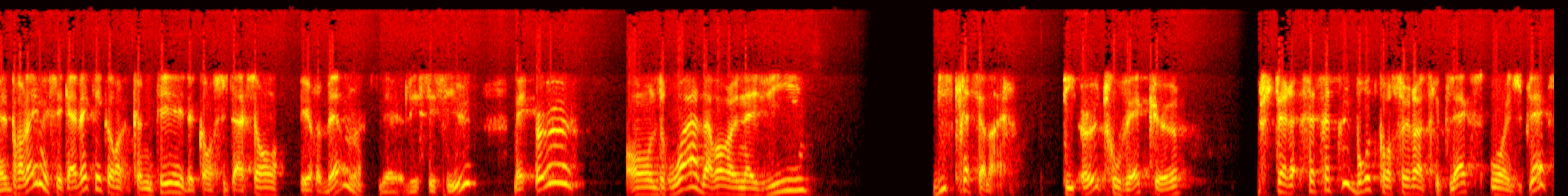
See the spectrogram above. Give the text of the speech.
Mais le problème, c'est qu'avec les comités de consultation urbaine, les CCU, mais eux ont le droit d'avoir un avis discrétionnaire. Puis eux trouvaient que ce serait plus beau de construire un triplex ou un duplex,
